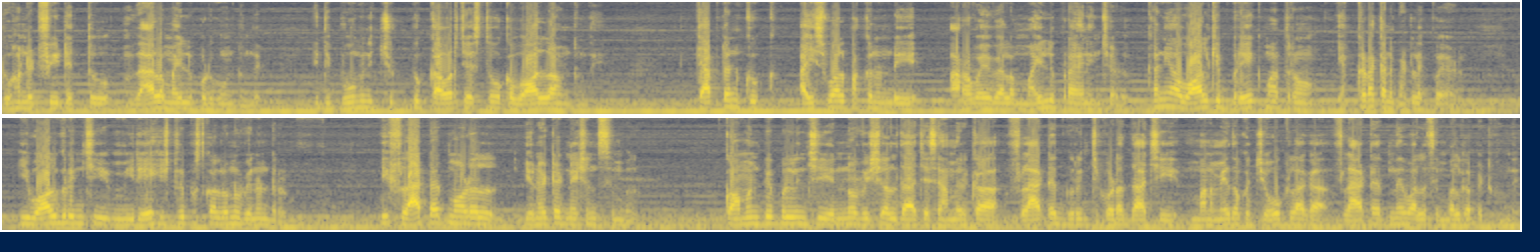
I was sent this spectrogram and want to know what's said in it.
టూ హండ్రెడ్ ఫీట్ ఎత్తు వేల మైళ్ళు పొడుగు ఉంటుంది. ఇది భూమిని చుట్టూ కవర్ చేస్తూ ఒక వాల్లా ఉంటుంది. కెప్టెన్ కుక్ ఐస్ వాల్ పక్క నుండి అరవై వేల మైళ్ళు ప్రయాణించాడు. కానీ ఆ వాల్కి బ్రేక్ మాత్రం ఎక్కడా కనిపెట్టలేకపోయాడు. ఈ వాల్ గురించి మీరు ఏ హిస్టరీ పుస్తకాల్లోనూ వినుండరు. ఈ flat earth model United Nations symbol common people నుంచి ఎన్నో విషయాలు దాచేసే అమెరికా ఫ్లాట్ ఎర్త్ గురించి కూడా దాచి మన మీద ఒక జోక్ లాగా ఫ్లాట్ ఎర్త్నే వాళ్ళ సింబల్గా పెట్టుకుంది.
